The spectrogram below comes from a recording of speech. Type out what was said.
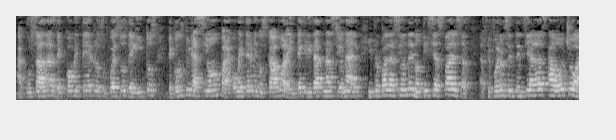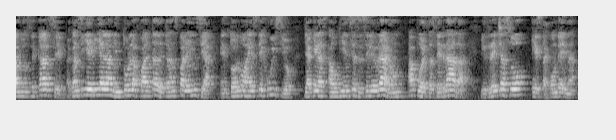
acusadas de cometer los supuestos delitos de conspiración para cometer menoscabo a la integridad nacional y propagación de noticias falsas, las que fueron sentenciadas a ocho años de cárcel. La Cancillería lamentó la falta de transparencia en torno a este juicio, ya que las audiencias se celebraron a puerta cerrada y rechazó esta condena.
